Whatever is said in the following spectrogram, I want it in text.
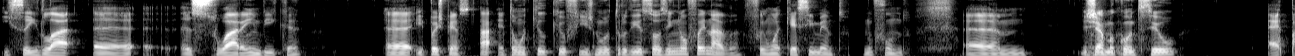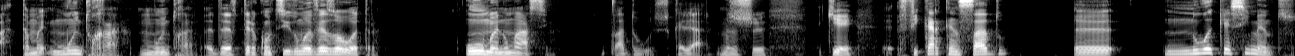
e sair de lá a, a, suar em bica. Uh, e depois penso, ah, então aquilo que eu fiz no outro dia sozinho não foi nada, foi um aquecimento, no fundo. Um, já me aconteceu, é pá, também muito raro, muito raro. Deve ter acontecido uma vez ou outra, uma no máximo, há duas, se calhar, mas uh, que é ficar cansado uh, no aquecimento.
